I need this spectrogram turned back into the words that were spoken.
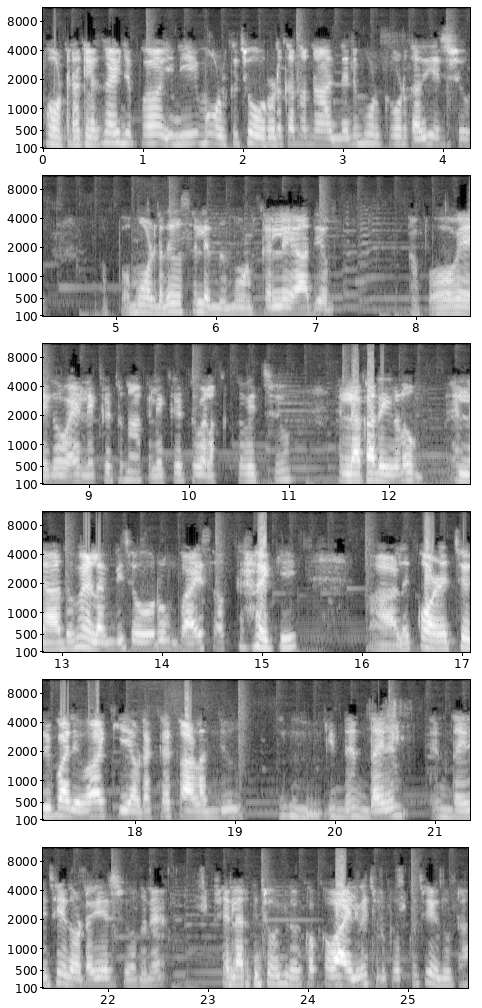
ഫോട്ടോ എടുക്കലൊക്കെ കഴിഞ്ഞപ്പോൾ ഇനി മോൾക്ക് ചോറ് കൊടുക്കാൻ പറഞ്ഞാൽ ആദ്യം തന്നെ മോൾക്ക് കൊടുക്കാതെ വിചാരിച്ചു. അപ്പോൾ മോളുടെ ദിവസമല്ലേ ഇന്ന്. മോൾക്കല്ലേ ആദ്യം. അപ്പോൾ വേഗം ഇലയൊക്കെ ഇട്ട് നാക്കലൊക്കെ ഇട്ട് വിളക്കൊക്കെ വെച്ചു. എല്ലാ കറികളും എല്ലാതും വിളമ്പി ചോറും പായസം ഒക്കെ ആക്കി. ആൾ കുഴച്ചൊരു പരിവാക്കി. അവിടെയൊക്കെ കളഞ്ഞു. ഇന്ന് എന്തായാലും എന്തായാലും ചെയ്തോട്ടെ വിചാരിച്ചു. അങ്ങനെ. പക്ഷെ എല്ലാവർക്കും ചോദിക്കുന്നവർക്കൊക്കെ വായിൽ വെച്ചെടുക്കുകയൊക്കെ ചെയ്തു കേട്ടാ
